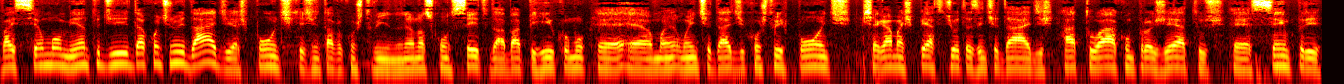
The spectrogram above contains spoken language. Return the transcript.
vai ser um momento de dar continuidade às pontes que a gente estava construindo, né? O nosso conceito da ABAP Rio como é, é uma, uma entidade de construir pontes, chegar mais perto de outras entidades, atuar com projetos é, sempre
